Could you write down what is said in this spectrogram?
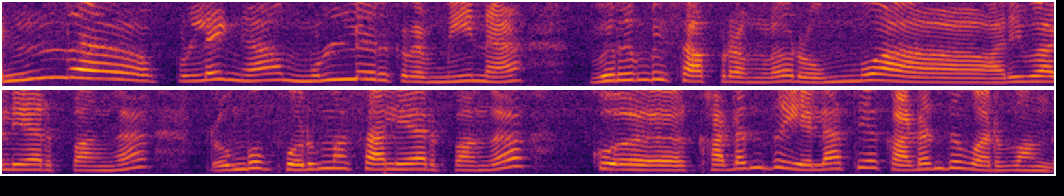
எந்த பிள்ளைங்க முள் இருக்கிற மீனை விரும்பி சாப்பிட்றாங்களோ ரொம்ப அறிவாளியாக இருப்பாங்க ரொம்ப பொறுமைசாலியாக இருப்பாங்க கடந்து எல்லாத்தையும் கடந்து வருவாங்க.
